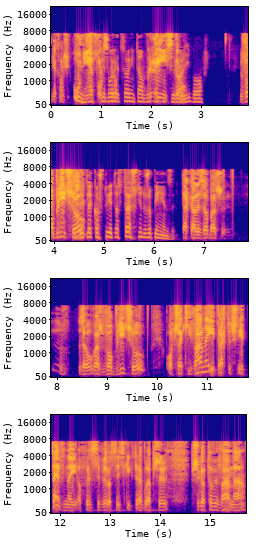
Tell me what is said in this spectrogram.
Jakąś Unię ja polską, boję, co oni tam ukraińską, bo w obliczu... Zwykle kosztuje to strasznie dużo pieniędzy. Tak, ale zobacz, zauważ, w obliczu oczekiwanej i praktycznie pewnej ofensywy rosyjskiej, która była przy, przygotowywana,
